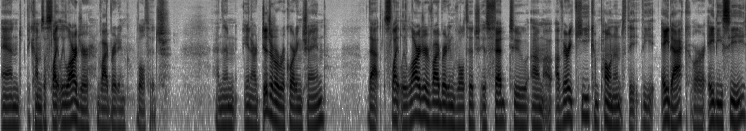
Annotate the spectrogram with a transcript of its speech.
and becomes a slightly larger vibrating voltage. And then in our digital recording chain, that slightly larger vibrating voltage is fed to um, a, a, very key component, the, the ADAC or ADC,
